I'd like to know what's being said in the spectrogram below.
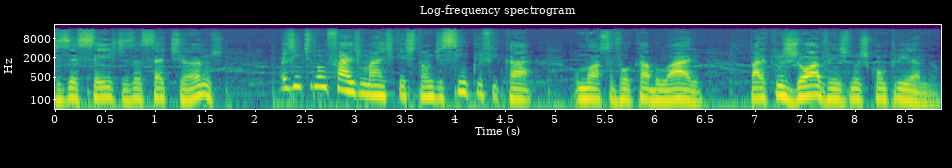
16, 17 anos, a gente não faz mais questão de simplificar o nosso vocabulário para que os jovens nos compreendam,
